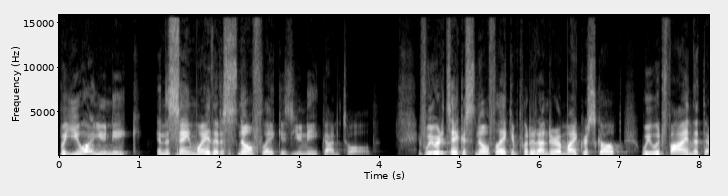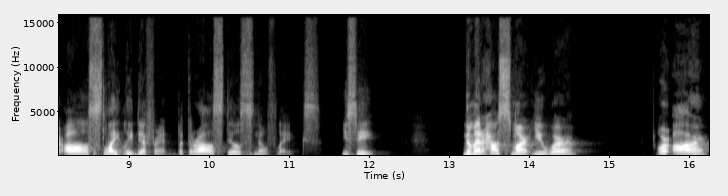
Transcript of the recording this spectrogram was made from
But you are unique in the same way that a snowflake is unique, I'm told. If we were to take a snowflake and put it under a microscope, we would find that they're all slightly different, but they're all still snowflakes. You see? No matter how smart you were or are,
